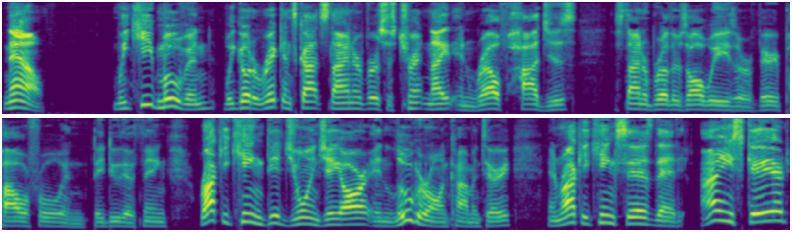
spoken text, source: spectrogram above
Now we keep moving. We go to Rick and Scott Steiner versus Trent Knight and Ralph Hodges. The Steiner brothers always are very powerful and they do their thing. Rocky King did join JR and Luger on commentary, and Rocky King says that I ain't scared.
